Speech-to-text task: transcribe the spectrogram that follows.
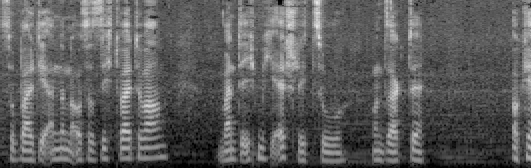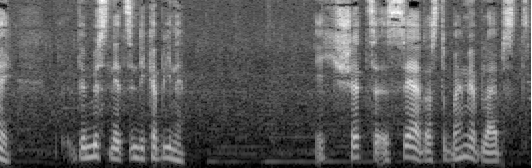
Sobald die anderen außer Sichtweite waren, wandte ich mich Ashley zu und sagte, Okay, wir müssen jetzt in die Kabine. Ich schätze es sehr, dass du bei mir bleibst.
